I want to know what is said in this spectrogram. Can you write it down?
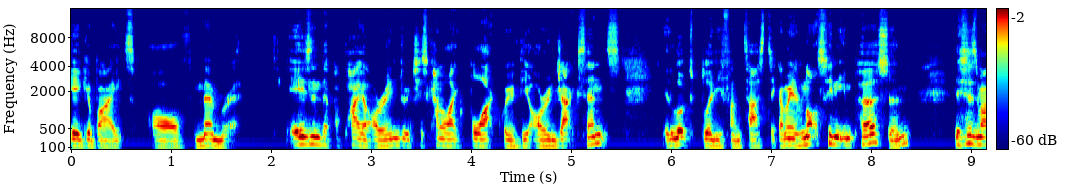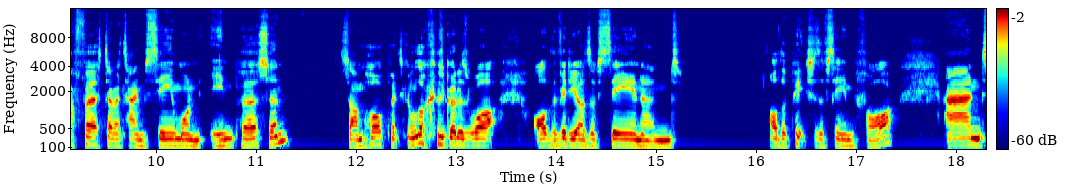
gigabytes of memory. It is in the papaya orange, which is kind of like black with the orange accents. It looks bloody fantastic. I mean, I've not seen it in person. This is my first ever time seeing one in person. So I'm hoping it's going to look as good as what all the videos I've seen and all the pictures I've seen before. And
